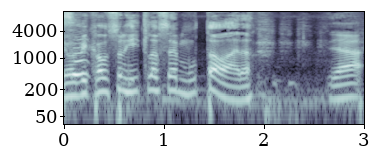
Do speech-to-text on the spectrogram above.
Ja, wie kommst du von Hitler auf seine Mutter, Alter? Ja.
